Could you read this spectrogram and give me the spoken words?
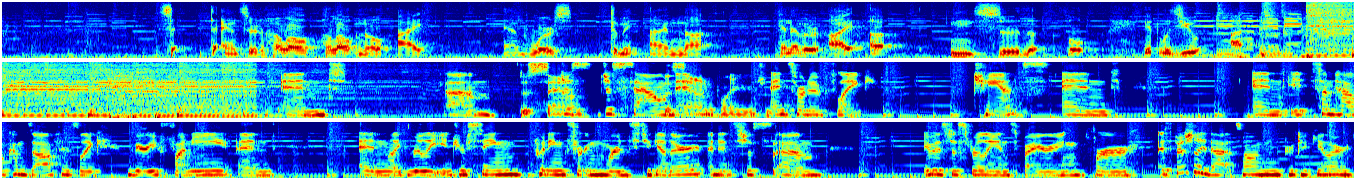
S- the answered hello hello no I and worse to me I'm not. Whenever I uh answer the phone it was you I. And um, Just sound. just just sound the sound and, of language. and sort of like chance and and it somehow comes off as like very funny and and like really interesting putting certain words together. And it's just um it was just really inspiring for especially that song in particular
